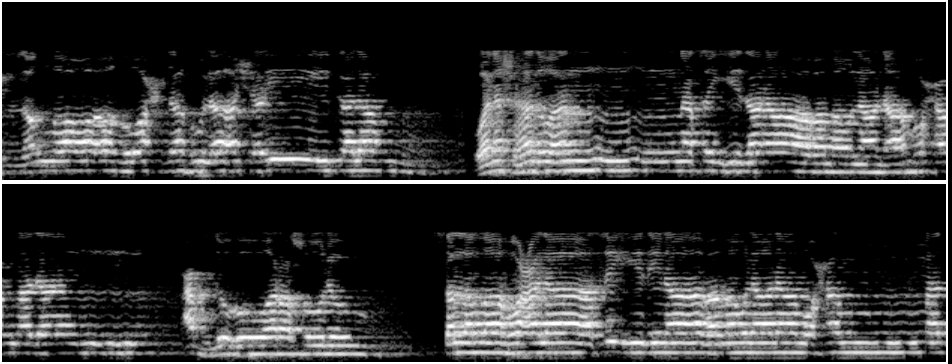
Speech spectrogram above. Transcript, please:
إلا الله وحده لا شريك له. ونشهد أن سيدنا ومولانا محمدا عبده ورسوله. صلى الله على سيدنا ومولانا محمد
